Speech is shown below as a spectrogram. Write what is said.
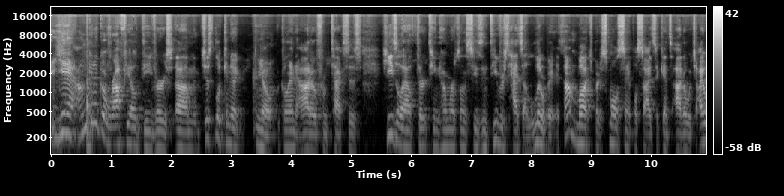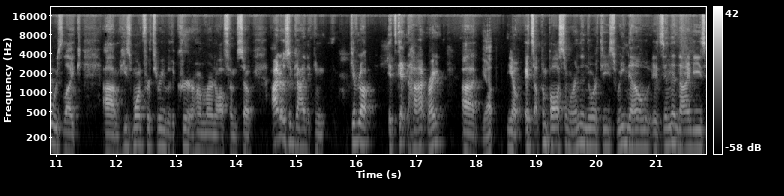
Yeah, I'm gonna go Rafael Devers. Um, just looking at you know Glenn Otto from Texas, he's allowed 13 homers on the season. Devers has a little bit. It's not much, but a small sample size against Otto, which I always like. Um, he's one for three with a career home run off him. So Otto's a guy that can give it up. It's getting hot, right? Uh, yep. You know, it's up in Boston. We're in the Northeast. We know it's in the 90s.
